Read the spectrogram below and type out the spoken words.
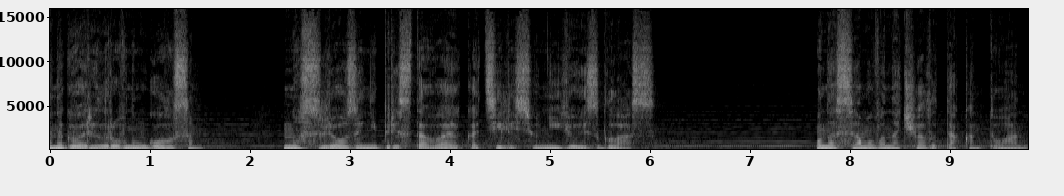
Она говорила ровным голосом, но слезы, не переставая, катились у нее из глаз. У нас с самого начала так, Антуан.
